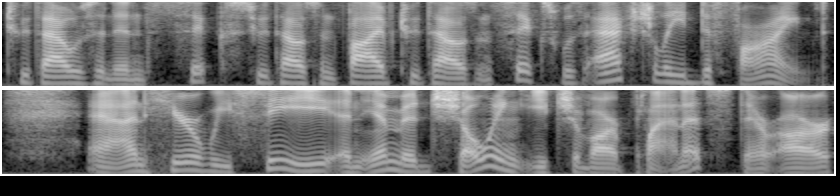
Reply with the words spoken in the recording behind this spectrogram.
2006, 2005, 2006 was actually defined. And here we see an image showing each of our planets. There are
